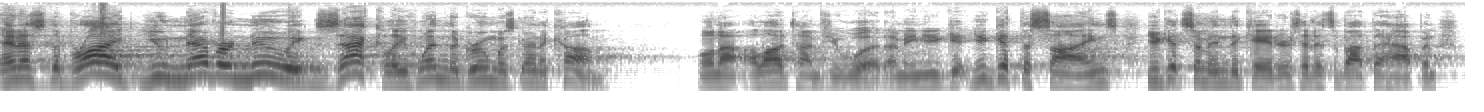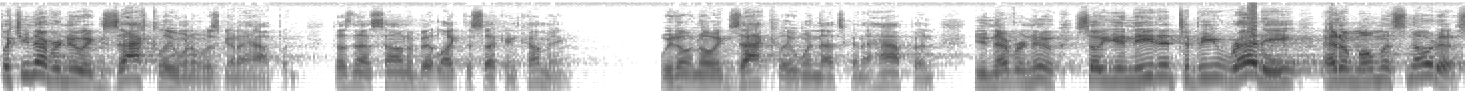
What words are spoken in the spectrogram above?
And as the bride, you never knew exactly when the groom was going to come. Well, not a lot of times you would. I mean, you get, you get the signs, you get some indicators that it's about to happen, but you never knew exactly when it was going to happen. Doesn't that sound a bit like the second coming? We don't know exactly when that's going to happen. You never knew. So you needed to be ready at a moment's notice.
